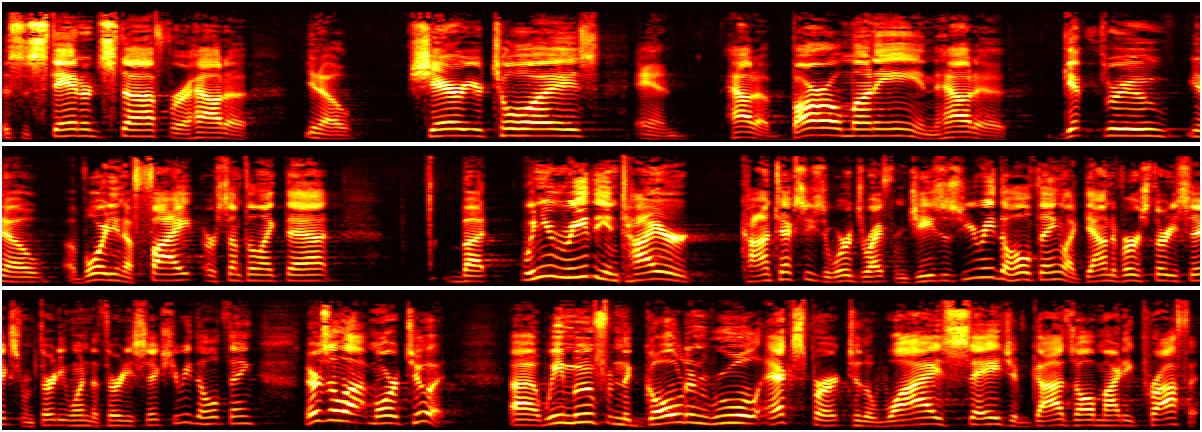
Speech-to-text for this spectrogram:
This is standard stuff for how to, you know, share your toys and how to borrow money and how to get through, you know, avoiding a fight or something like that. But when you read the entire context, these are words right from Jesus, you read the whole thing, like down to verse 36, from 31 to 36, you read the whole thing, there's a lot more to it. Uh, we move from the golden rule expert to the wise sage of God's almighty prophet.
